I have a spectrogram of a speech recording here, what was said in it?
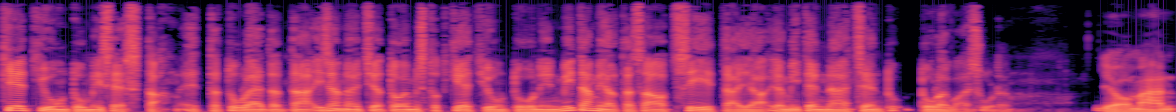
ketjuuntumisesta, että tulee tätä isännöitsijätoimistot ketjuuntuu, niin mitä mieltä sä oot siitä ja, ja miten näet sen tulevaisuuden? Joo, mähän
